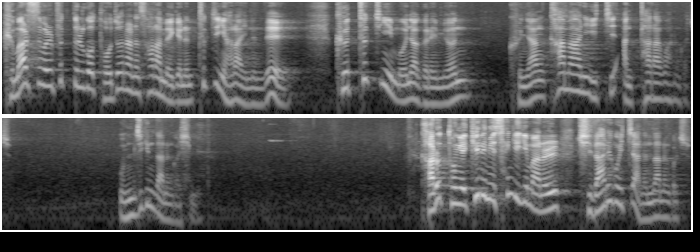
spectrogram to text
그 말씀을 붙들고 도전하는 사람에게는 특징이 하나 있는데 그 특징이 뭐냐 그러면 그냥 가만히 있지 않다라고 하는 거죠. 움직인다는 것입니다. 가루통에 기름이 생기기만을 기다리고 있지 않는다는 거죠.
